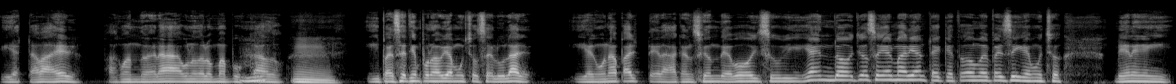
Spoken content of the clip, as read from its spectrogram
Y estaba él, para cuando era uno de los más buscados. Mm. Y para ese tiempo no había mucho celular. Y en una parte la canción de Voy subiendo, yo soy el mariante que todo me persigue mucho. Vienen y, y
